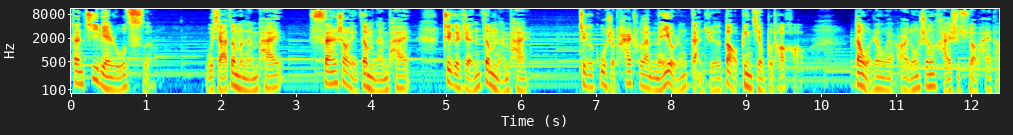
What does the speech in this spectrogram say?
但即便如此，武侠这么难拍。三少爷这么难拍，这个人这么难拍，这个故事拍出来没有人感觉得到，并且不讨好。但我认为尔冬升还是需要拍他。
